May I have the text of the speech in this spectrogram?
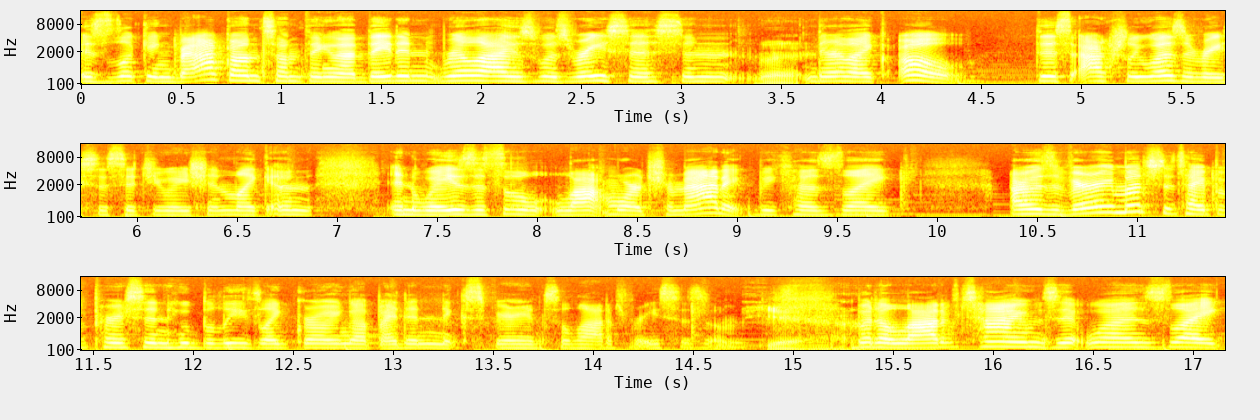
is looking back on something that they didn't realize was racist and Right. they're like, oh, this actually was a racist situation. Like, in, in ways, it's a lot more traumatic because, like, I was very much the type of person who believed, like, growing up, I didn't experience a lot of racism. yeah, But a lot of times it was like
